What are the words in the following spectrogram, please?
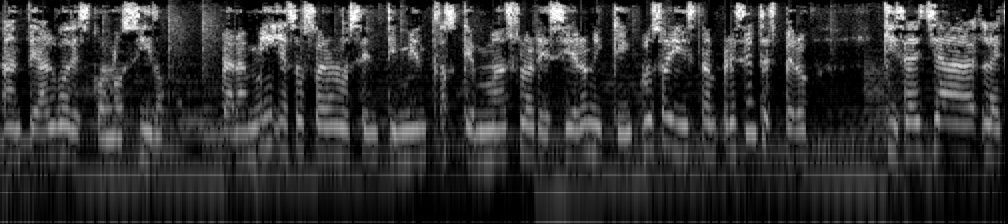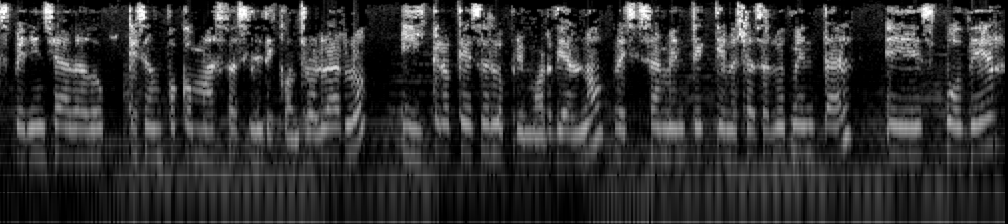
ante algo desconocido. Para mí esos fueron los sentimientos que más florecieron y que incluso ahí están presentes, pero quizás ya la experiencia ha dado que sea un poco más fácil de controlarlo y creo que eso es lo primordial, ¿no? Precisamente que nuestra salud mental es poder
